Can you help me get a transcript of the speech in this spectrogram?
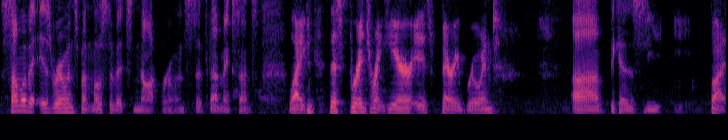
some of it is ruins but most of it's not ruins if that makes sense. Like this bridge right here is very ruined uh because you but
